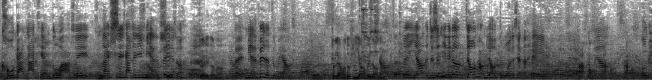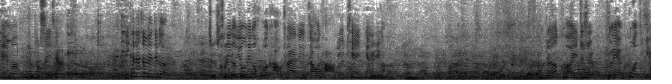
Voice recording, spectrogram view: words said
口感呐、甜度啊，所以我们来试一下这里免费的，这里个呢？对，免费的怎么样？对，这两个都是一样味道的。勺子，对，一样的，只是你那个焦糖比较多，就显得黑。还好，怎么样还好，还好。OK 吗？正常我试一下。你看它上面这个这个上面是那个用那个火烤出来的那个焦糖，就一片一片的那个那个硬的。，嗯，我觉得可以，就是有点过甜，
